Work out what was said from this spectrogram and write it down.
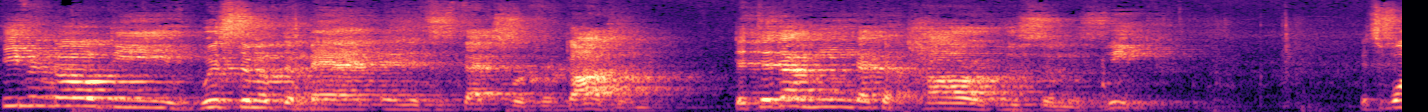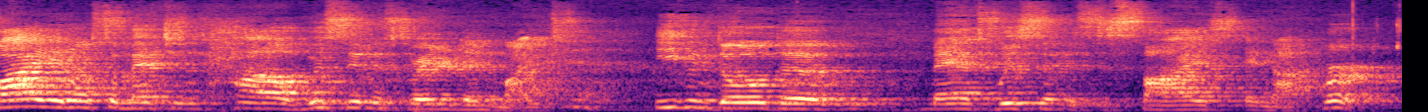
Even though the wisdom of the man and its effects were forgotten, that did not mean that the power of wisdom is weak. It's why it also mentions how wisdom is greater than might, even though the man's wisdom is despised and not heard.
